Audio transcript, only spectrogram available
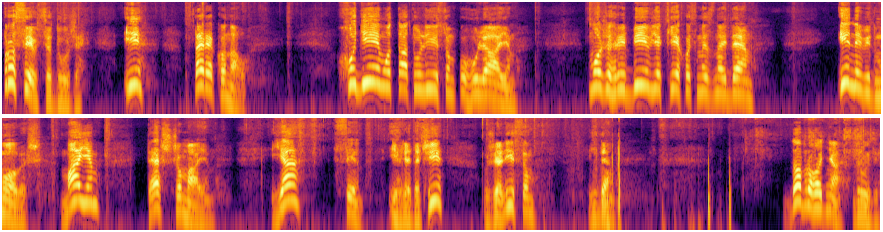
просився дуже і переконав. Ходімо, тату, лісом погуляємо. Може, грибів якихось ми знайдемо. І не відмовиш. Маєм те, що маєм. Я, син і глядачі вже лісом йдемо. Доброго дня, друзі.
